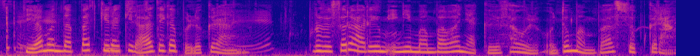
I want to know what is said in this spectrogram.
셋, Dia mendapat kira-kira 30 kerang. 넷, Produser Arum ingin membawanya ke Seoul untuk membuat sup kerang.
